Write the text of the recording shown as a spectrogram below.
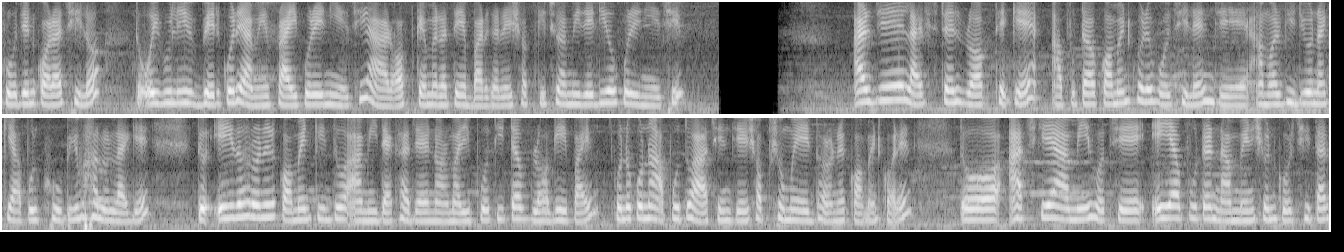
ফ্রোজেন করা ছিল। তো ওইগুলি বের করে আমি ফ্রাই করে নিয়েছি, আর অফ ক্যামেরাতে বার্গারের সব কিছু আমি রেডিও করে নিয়েছি। আর যে লাইফস্টাইল ব্লগ থেকে আপুটা কমেন্ট করে বলছিলেন যে, আমার ভিডিও নাকি আপুর খুবই ভালো লাগে। তো এই ধরনের কমেন্ট কিন্তু আমি দেখা যায় নর্মালি প্রতিটা ব্লগেই পাই। কোনো কোনো আপু তো আছেন যে সবসময় এই ধরনের কমেন্ট করেন। তো আজকে আমি হচ্ছে এই আপুটার নাম মেনশন করছি, তার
